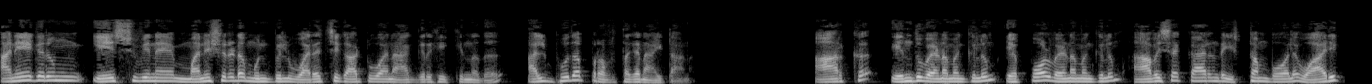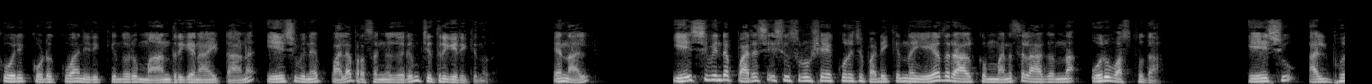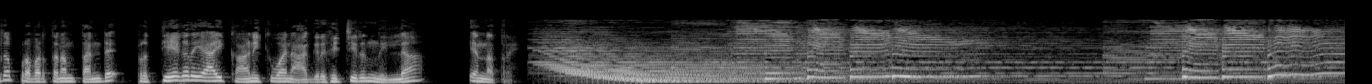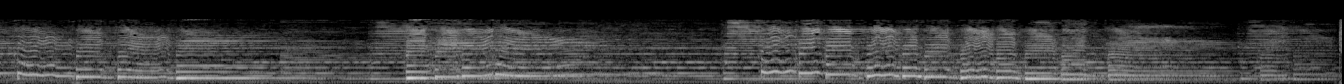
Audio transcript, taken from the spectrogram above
അനേകരും യേശുവിനെ മനുഷ്യരുടെ മുൻപിൽ വരച്ചു കാട്ടുവാൻ ആഗ്രഹിക്കുന്നത് അത്ഭുത പ്രവർത്തകനായിട്ടാണ് ആർക്ക് എന്തു വേണമെങ്കിലും എപ്പോൾ വേണമെങ്കിലും ആവശ്യക്കാരന്റെ ഇഷ്ടം പോലെ വാരിക്കോരി കൊടുക്കുവാനിരിക്കുന്ന ഒരു മാന്ത്രികനായിട്ടാണ് യേശുവിനെ പല പ്രസംഗകരും ചിത്രീകരിക്കുന്നത്. എന്നാൽ യേശുവിന്റെ പരസ്യ ശുശ്രൂഷയെക്കുറിച്ച് പഠിക്കുന്ന ഏതൊരാൾക്കും മനസ്സിലാകുന്ന ഒരു വസ്തുത യേശു അത്ഭുത പ്രവർത്തനം തന്റെ പ്രത്യേകതയായി കാണിക്കുവാൻ ആഗ്രഹിച്ചിരുന്നില്ല എന്നത്രേ.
